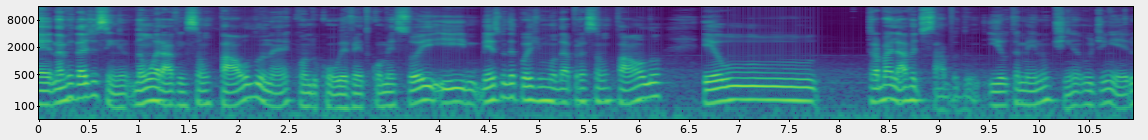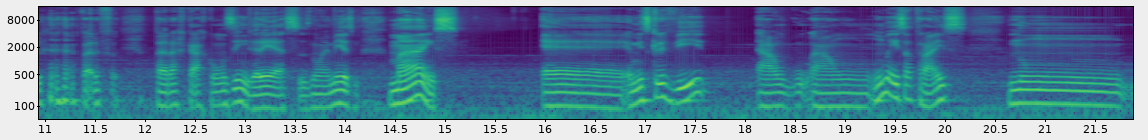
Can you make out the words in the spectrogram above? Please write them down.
é, na verdade, assim, não morava em São Paulo, né? Quando o evento começou, e, e mesmo depois de mudar para São Paulo, eu trabalhava de sábado e eu também não tinha o dinheiro para, para arcar com os ingressos, não é mesmo? Mas é, eu me inscrevi há, há um, um, mês atrás num,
